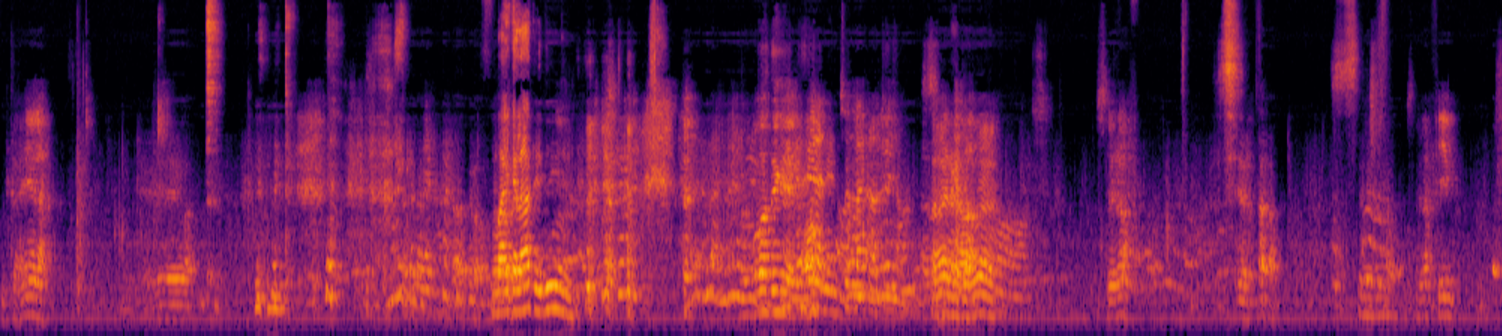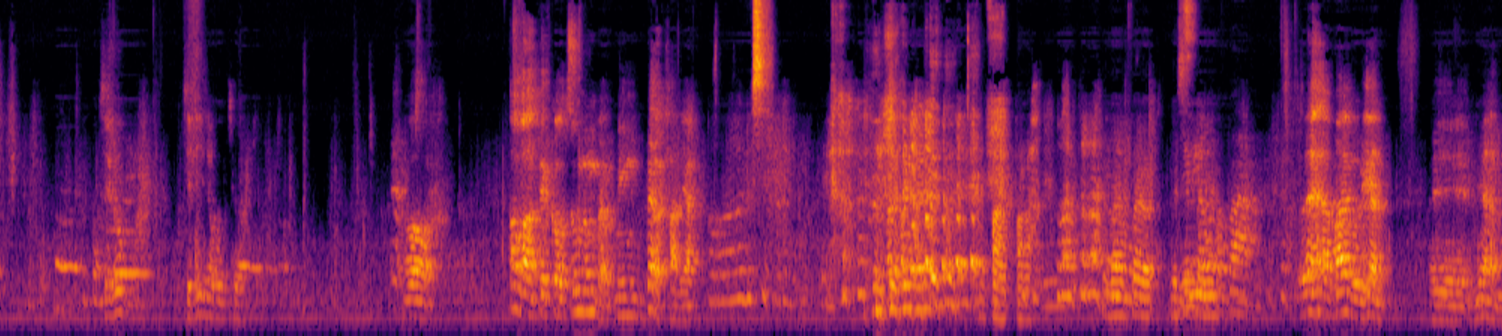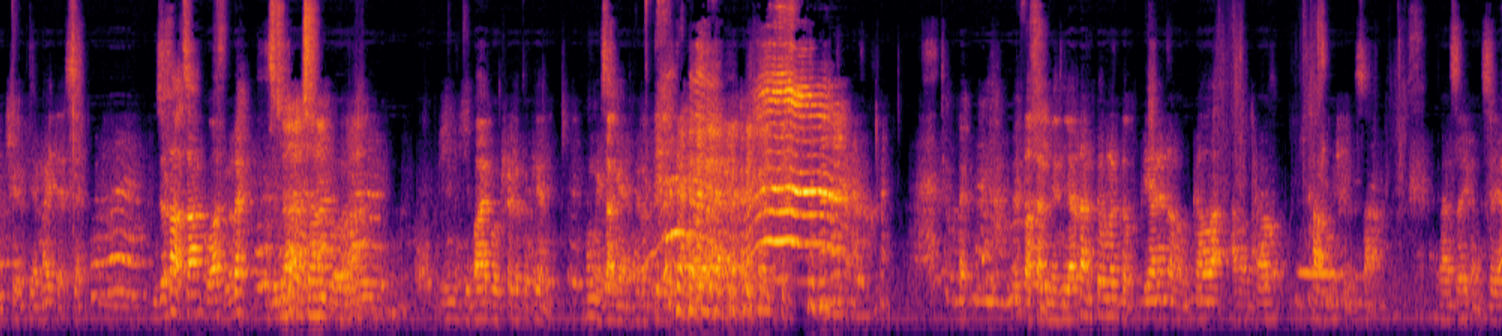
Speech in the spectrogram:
不勒了。Lại cả chuyện nào Sai là đúng rồi. Ờ. Seraf. Seraf. Serafim. Jauh jauh. Ồ, ông vào từ cầu chúng nung bờ mình rất là thàn ya. Oh, Lucifer. Parah. Parah. Di Jadi sini. apa Pak? Lẽ à bài bùi hiền, nghĩa hẳn trừ tiền mấy tệ xe. Chúng ta trang quá rồi Pasal ni dia Chỉ bài bùi dia ni tiền, không mình sang kau Bây giờ dan saya kan saya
